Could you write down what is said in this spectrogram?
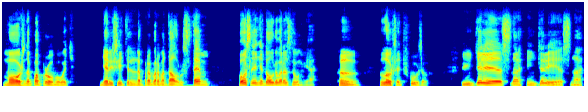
Можно попробовать, — нерешительно пробормотал Рустем после недолгого раздумья. — Хм, лошадь в кузов. Интересно, интересно.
